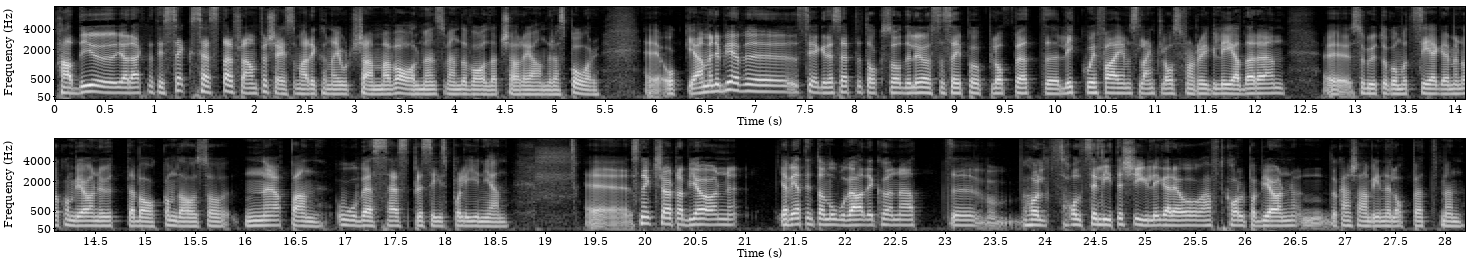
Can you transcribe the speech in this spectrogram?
Hade ju, jag räknat till sex hästar framför sig som hade kunnat gjort samma val men som ändå valde att köra i andra spår. Eh, och ja, men det blev eh, segerreceptet också. Det löste sig på upploppet. Eh, Liquify slank loss från ryggledaren, såg ut att gå mot seger, men då kom Björn ut där bakom då och så nöp han Oves häst precis på linjen. Eh, snyggt kört av Björn. Jag vet inte om Ove hade kunnat eh, hållit, hållit sig lite kyligare och haft koll på Björn, då kanske han vinner loppet. Men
